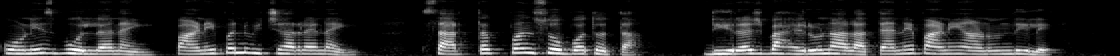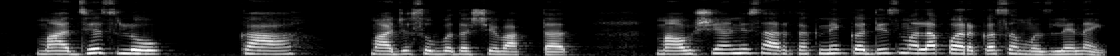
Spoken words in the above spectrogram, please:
कोणीच बोललं नाही. पाणी पण विचारलं नाही. सार्थक पण सोबत होता. धीरज बाहेरून आला. त्याने पाणी आणून दिले. माझेच लोक का माझ्यासोबत असे वागतात. मावशी आणि सार्थकने कधीच मला परक समजले नाही.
